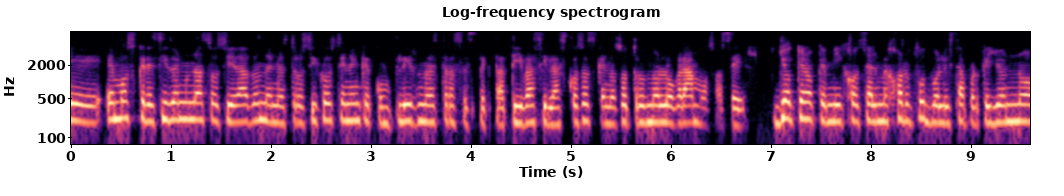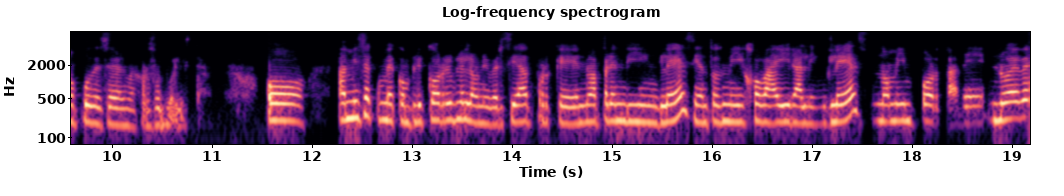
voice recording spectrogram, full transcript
eh, hemos crecido en una sociedad donde nuestros hijos tienen que cumplir nuestras expectativas y las cosas que nosotros no logramos hacer. Yo quiero que mi hijo sea el mejor futbolista porque yo no pude ser el mejor futbolista o a mí se me complicó horrible la universidad porque no aprendí inglés y entonces mi hijo va a ir al inglés, no me importa, de 9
